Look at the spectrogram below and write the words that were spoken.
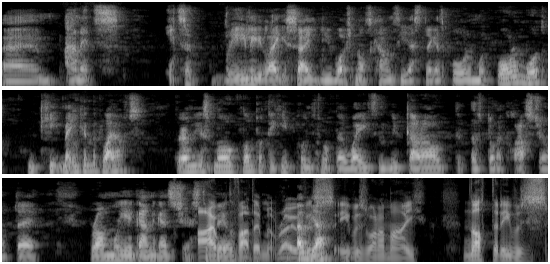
Um, and it's it's a really like you say. You watched Notts County yesterday against Boreham Wood. Bournemouth who keep making the playoffs. They're only a small club, but they keep punching up their weight. And Luke Garrard has done a class job there. Bromley again against Chesterfield. I would have had him at Rovers. Oh, yeah. He was one of my. Not that he was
